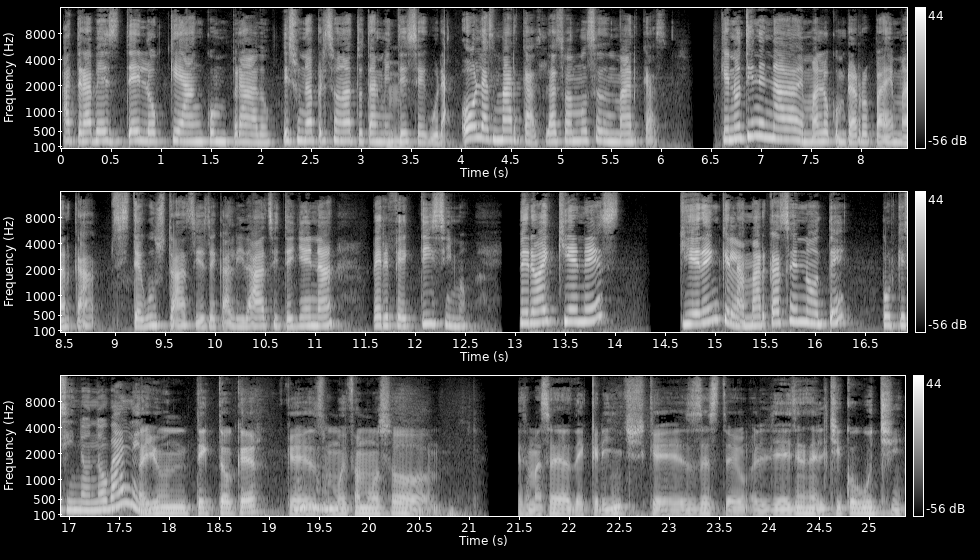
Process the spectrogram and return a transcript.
a través de lo que han comprado. Es una persona totalmente Mm. segura. O las marcas, las famosas marcas. Que no tiene nada de malo comprar ropa de marca. Si te gusta, si es de calidad, si te llena, perfectísimo. Pero hay quienes quieren que la marca se note porque si no, no vale. Hay un TikToker que es muy famoso, que se me hace de cringe, que es este, el, le dicen el chico Gucci,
